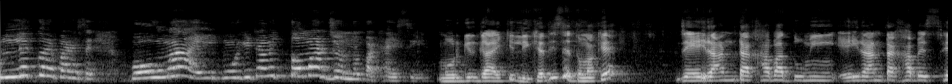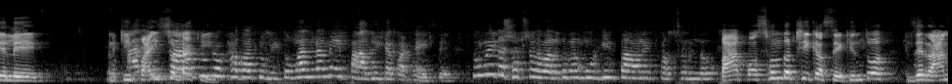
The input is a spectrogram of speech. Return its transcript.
উল্লেখ করে পাঠিয়েছে বৌমা এই মুরগিটা আমি তোমার জন্য পাঠাইছি। মুরগির গায়ে কি লিখে দিছে তোমাকে? যে এই রানটা খাবা তুমি এই রানটা খাবে ছেলে। মানে কি পাইছোটা কি? খাবা তুমি তোমার নামে এই পা দুইটা পাঠাইছে। তুমি তো সবসময় বলো তোমার মুরগির পা অনেক পছন্দ। পা পছন্দ ঠিক আছে কিন্তু যে রান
